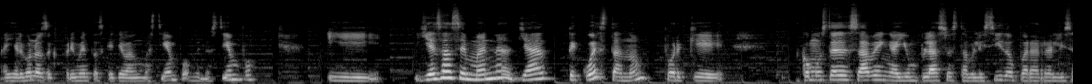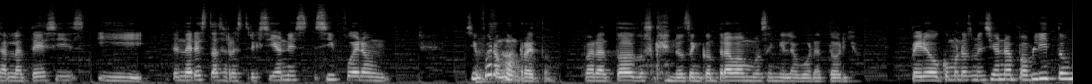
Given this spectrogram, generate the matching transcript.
hay algunos experimentos que llevan más tiempo, menos tiempo. Y, y esa semana ya te cuesta, ¿no? Porque como ustedes saben, hay un plazo establecido para realizar la tesis y tener estas restricciones sí fueron, sí fueron un reto para todos los que nos encontrábamos en el laboratorio. Pero como nos menciona Pablito,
